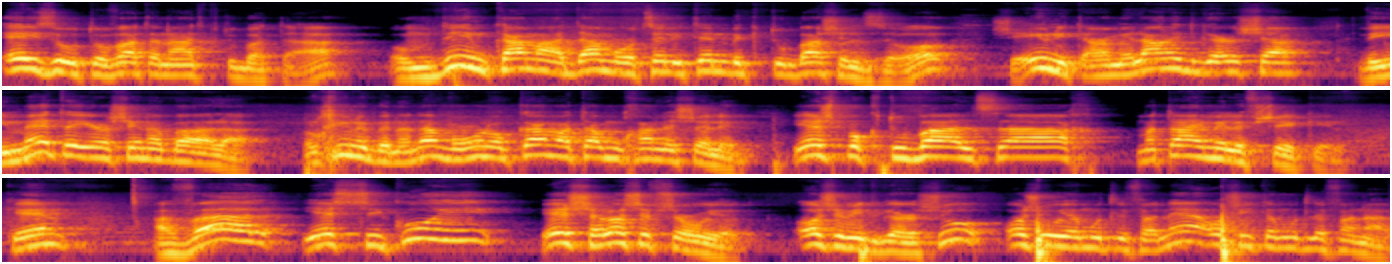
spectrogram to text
איזו טובת הנעת כתובתה? עומדים כמה אדם רוצה ליתן בכתובה של זו, שאם נתערמלה או נתגרשה, ואם מתה ירשנה בעלה. הולכים לבן אדם ואומרים לו כמה אתה מוכן לשלם. יש פה כתובה על סך 200 אלף שקל, כן? אבל יש סיכוי, יש שלוש אפשרויות, או שהם יתגרשו, או שהוא ימות לפניה, או שהיא תמות לפניו.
